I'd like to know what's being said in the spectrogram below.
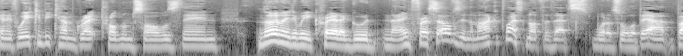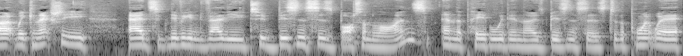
and if we can become great problem solvers, then not only do we create a good name for ourselves in the marketplace, not that that's what it's all about, but we can actually add significant value to businesses' bottom lines and the people within those businesses to the point where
